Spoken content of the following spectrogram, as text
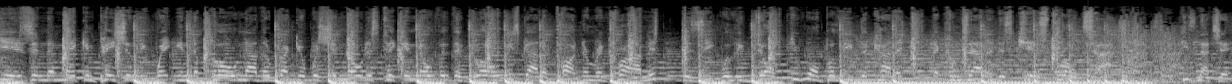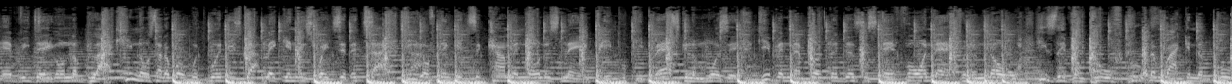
years in the making, patiently waiting to blow. Now the record with Shinoda's taking over the globe. He's got a partner in crime, his is equally dope. You won't believe the kind of that comes out of this kid's throat. top not your everyday on the block. He knows how to work with what he's got, making his way to the top. He often gets a comment on his name. People keep asking him, was it given that birth that doesn't stand for an acronym? No, he's living proof. Let him rock in the booth.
